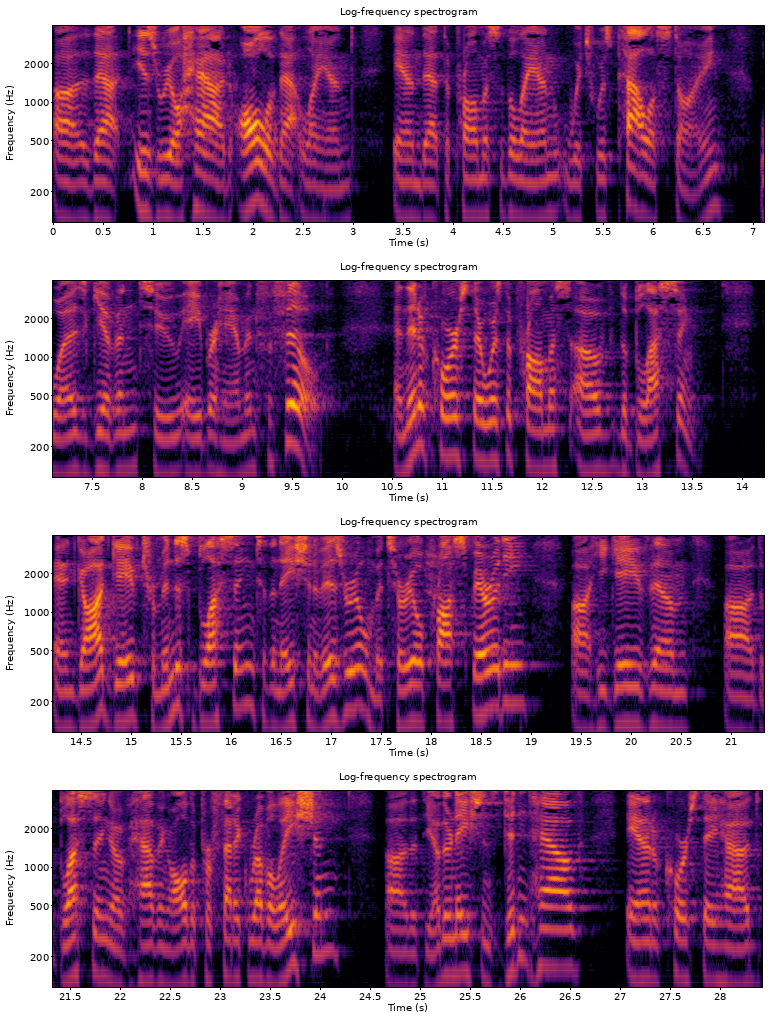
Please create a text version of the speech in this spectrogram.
uh, that Israel had all of that land, and that the promise of the land, which was Palestine, was given to Abraham and fulfilled. And then, of course, there was the promise of the blessing. And God gave tremendous blessing to the nation of Israel, material prosperity. Uh, he gave them uh, the blessing of having all the prophetic revelation uh, that the other nations didn't have. And of course, they had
